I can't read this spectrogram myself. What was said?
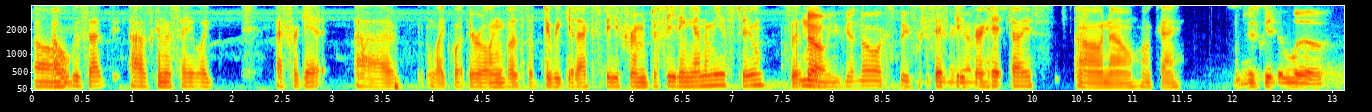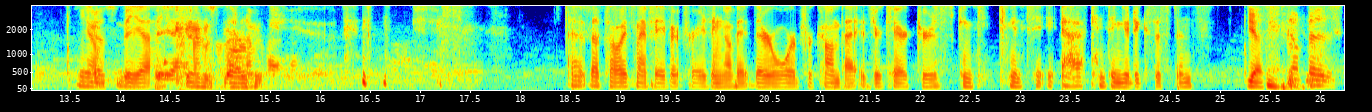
um, oh, was that? I was gonna say like, I forget. Uh, like what the rolling was. Do we get XP from defeating enemies too? Is it no, like you get no XP for defeating fifty per enemies. hit dice. Oh no. Okay. You just get to live. Yeah. Yes. The uh, This game is garbage. Uh, that's always my favorite phrasing of it. The reward for combat is your character's con- conti- uh, continued existence. Yes. Gumpa's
